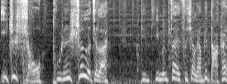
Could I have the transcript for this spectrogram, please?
一只手突然伸了进来，电梯门再次向两边打开，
